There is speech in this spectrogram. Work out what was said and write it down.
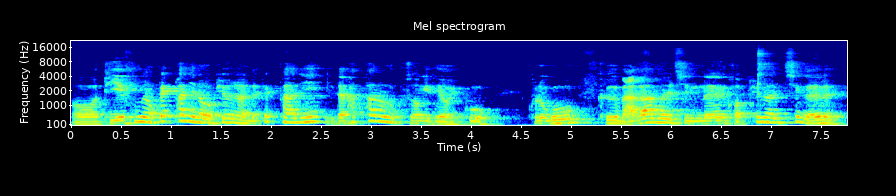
어, 뒤에 후면 백판이라고 표현을 하는데 백판이 일단 합판으로 구성이 되어 있고 그리고 그 마감을 짓는 겉표면층을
